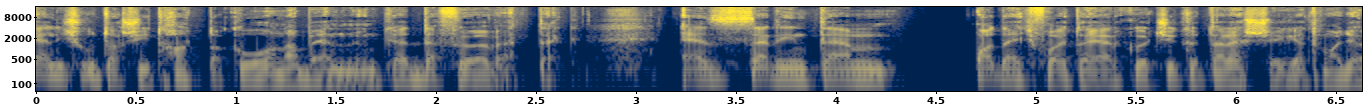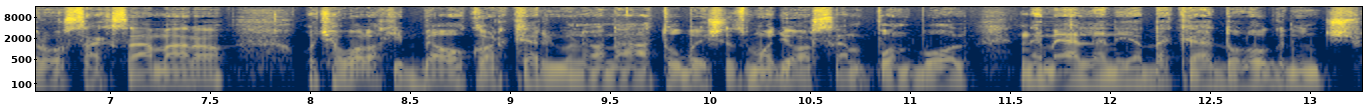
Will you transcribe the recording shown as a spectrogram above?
el is utasíthattak volna bennünket, de fölvettek. Ez szerintem ad egyfajta erkölcsi kötelességet Magyarország számára, hogyha valaki be akar kerülni a NATO-ba, és ez magyar szempontból nem ellenérdekel dolog, nincs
